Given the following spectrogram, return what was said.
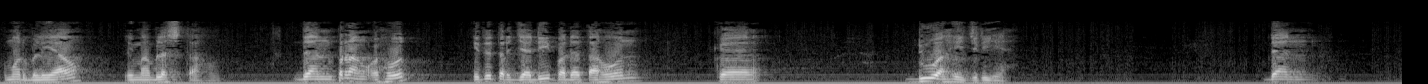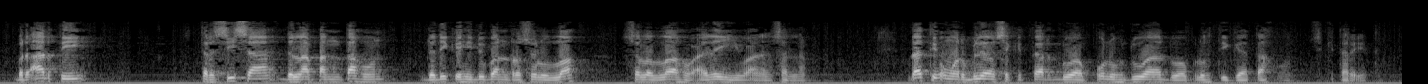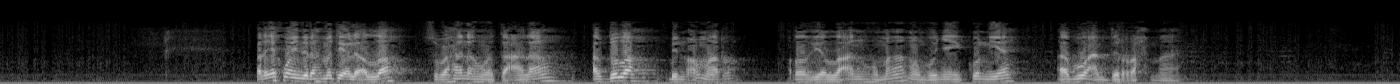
Umur beliau 15 tahun. Dan perang Uhud itu terjadi pada tahun ke dua hijriyah dan berarti tersisa delapan tahun dari kehidupan Rasulullah Shallallahu Alaihi Wasallam. Berarti umur beliau sekitar 22-23 tahun sekitar itu. Pada ikhwan yang dirahmati oleh Allah Subhanahu wa taala, Abdullah bin Umar radhiyallahu anhu mempunyai kunyah Abu Abdurrahman.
